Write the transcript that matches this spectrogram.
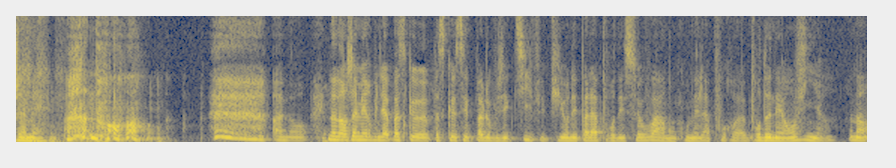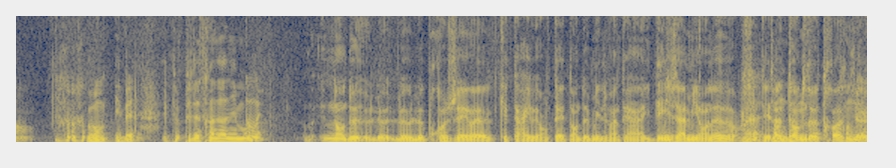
Jamais. Ah non ah non, non, non, jamais revenir parce que parce que c'est pas l'objectif et puis on n'est pas là pour décevoir, donc on est là pour euh, pour donner envie. Hein. Non. bon, et eh ben peut-être un dernier mot? Non, de, le, projet euh, qui est arrivé en tête en 2021 est déjà mis en œuvre. C'était la tente de, troc, euh,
